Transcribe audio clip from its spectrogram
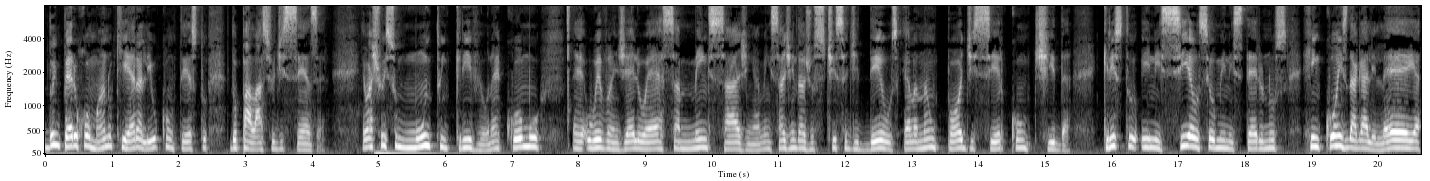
do Império Romano, que era ali o contexto do Palácio de César. Eu acho isso muito incrível, né? Como é, o Evangelho é essa mensagem, a mensagem da justiça de Deus, ela não pode ser contida. Cristo inicia o seu ministério nos rincões da Galiléia,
